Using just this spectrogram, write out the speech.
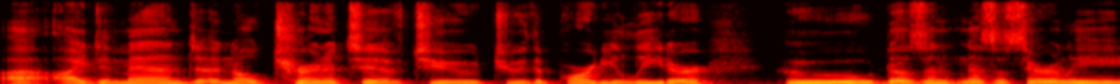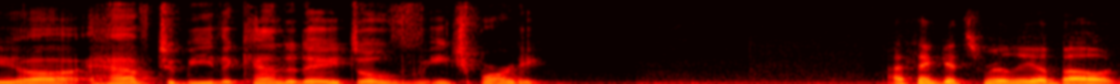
I demand an alternative to to the party leader who doesn't necessarily have to be the candidate of each party. I think it's really about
